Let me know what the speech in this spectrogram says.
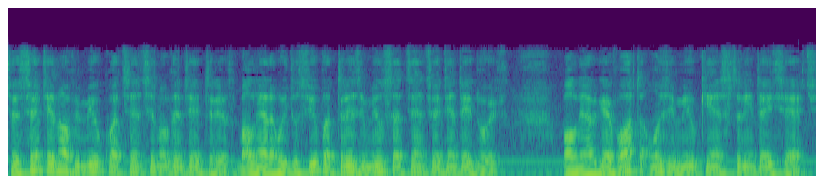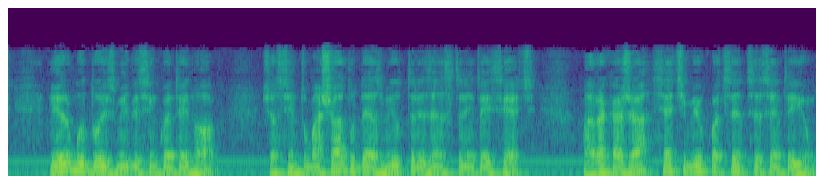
69.493, Balneário Rui do Silva, 13.782, Balneário Gaivota, 11.537, Ermo, 2.059, Jacinto Machado, 10.337. Maracajá, 7.461.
